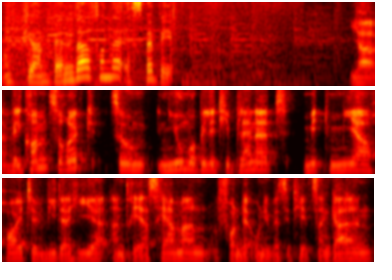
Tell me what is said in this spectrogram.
und Björn Bender von der SBB. Ja, willkommen zurück zum New Mobility Planet. Mit mir heute wieder hier Andreas Hermann von der Universität St. Gallen.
